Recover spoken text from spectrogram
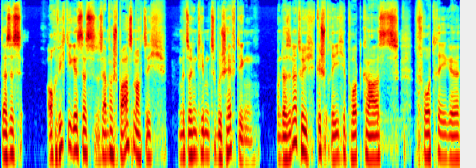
dass es auch wichtig ist, dass es einfach Spaß macht, sich mit solchen Themen zu beschäftigen. Und da sind natürlich Gespräche, Podcasts, Vorträge,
